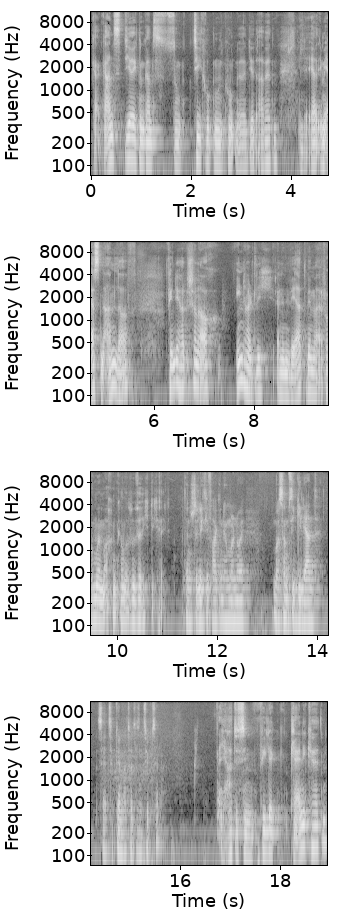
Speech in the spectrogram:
ganz direkt und ganz so zielgruppen- und kundenorientiert arbeiten. Der, Im ersten Anlauf, finde ich, hat schon auch inhaltlich einen Wert, wenn man einfach mal machen kann, was man für richtig hält. Dann stelle ich die Frage nochmal neu. Was haben Sie gelernt seit September 2017? Ja, das sind viele Kleinigkeiten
